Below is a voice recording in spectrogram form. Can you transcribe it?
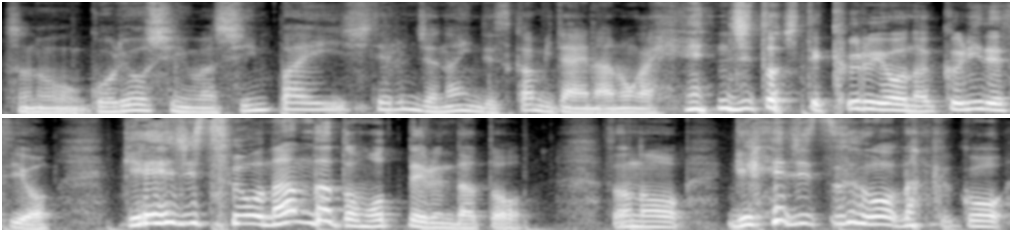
そのご両親は心配してるんじゃないんですか？みたいなのが返事としてくるような国ですよ。芸術を何だと思ってるんだと。その芸術をなんかこ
